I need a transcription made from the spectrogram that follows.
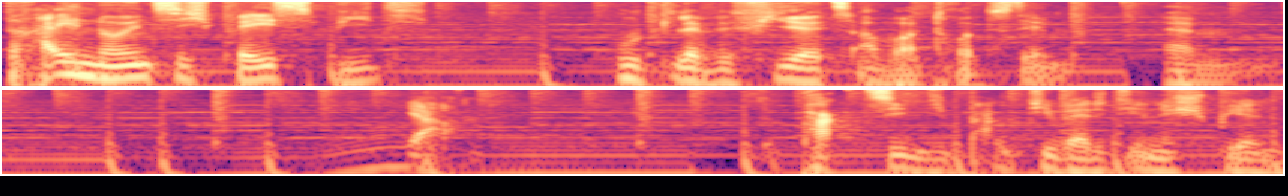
93 Base Speed. Gut, Level 4 jetzt, aber trotzdem. Ähm, ja. Packt sie in die Bank, die werdet ihr nicht spielen.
